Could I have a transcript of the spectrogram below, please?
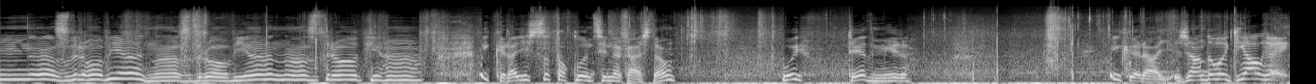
Na Zdróbia, na Zdróbia, na Zdróbia. E caralho, estes autocolantes ainda cá estão? Ui, até admira. E caralho, já andou aqui alguém.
